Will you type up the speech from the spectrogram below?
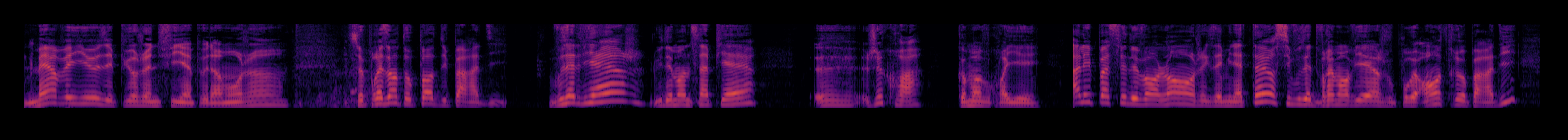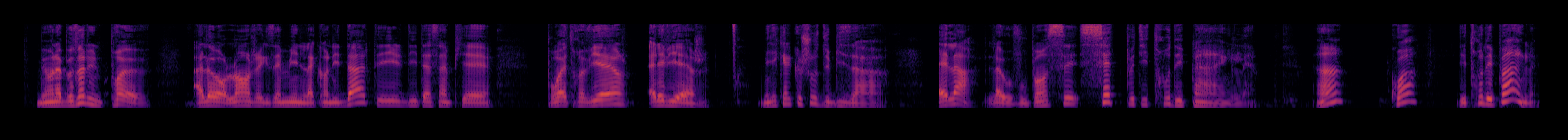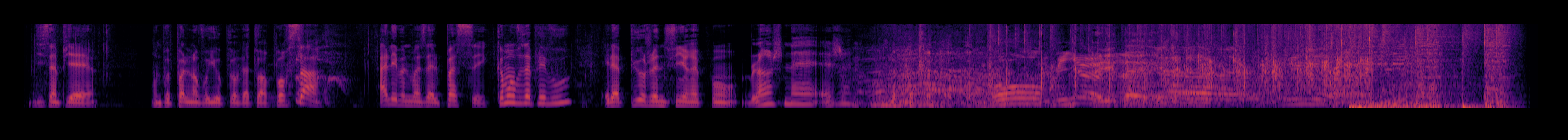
une merveilleuse et pure jeune fille un peu dans mon genre, se présente aux portes du paradis. Vous êtes vierge? lui demande Saint-Pierre. Euh, je crois. Comment vous croyez? Allez passer devant l'ange examinateur. Si vous êtes vraiment vierge, vous pourrez entrer au paradis, mais on a besoin d'une preuve. Alors l'ange examine la candidate et il dit à Saint-Pierre Pour être vierge, elle est vierge. Mais il y a quelque chose de bizarre. Elle a, là où vous pensez, sept petits trous d'épingle. Hein? Quoi? Des trous d'épingle dit Saint-Pierre. On ne peut pas l'envoyer au purgatoire pour ça. Allez, mademoiselle, passez. Comment vous appelez-vous? Et la pure jeune fille répond Blanche-Neige. Oh, Mignonne. Elle est belle.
